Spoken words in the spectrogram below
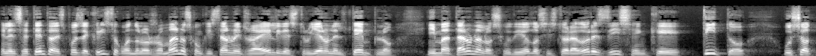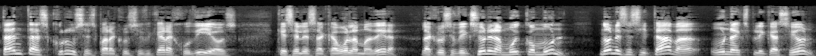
En el 70 después de Cristo, cuando los romanos conquistaron Israel y destruyeron el templo y mataron a los judíos, los historiadores dicen que Tito usó tantas cruces para crucificar a judíos que se les acabó la madera. La crucifixión era muy común. No necesitaba una explicación,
